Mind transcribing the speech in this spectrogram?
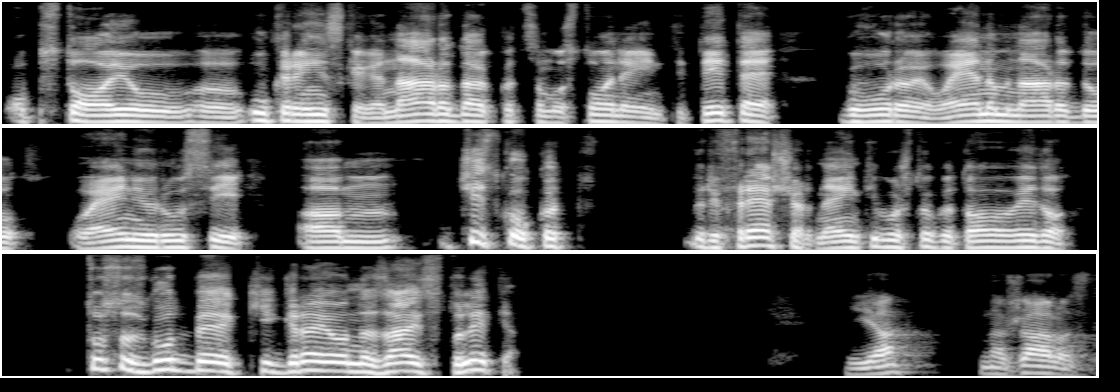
obstoju uh, ukrajinskega naroda kot samostojne entitete, govoril je o enem narodu, o eni Rusiji. Um, čisto kot refresher, ne, in ti boš to gotovo vedel. To so zgodbe, ki grejo nazaj stoletja. Ja, nažalost.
